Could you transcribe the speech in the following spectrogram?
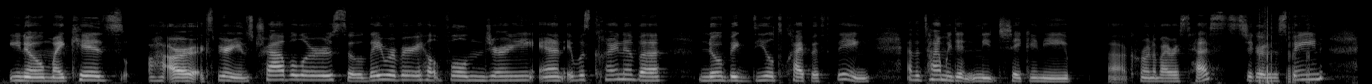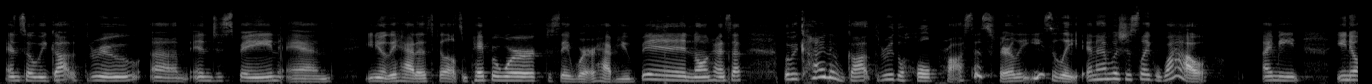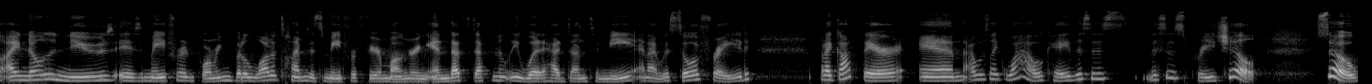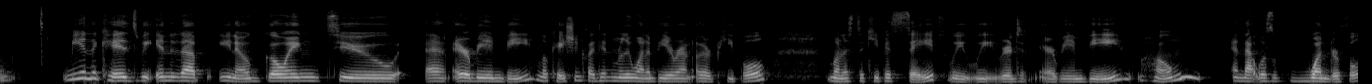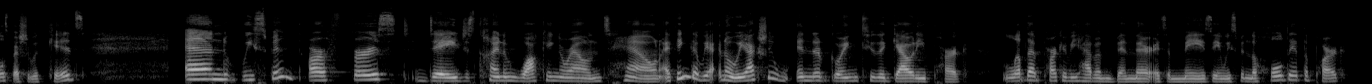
You know, my kids are experienced travelers, so they were very helpful in the journey, and it was kind of a no big deal type of thing. At the time, we didn't need to take any uh, coronavirus tests to go to Spain, and so we got through um, into Spain, and you know they had us fill out some paperwork to say where have you been and all kind of stuff. But we kind of got through the whole process fairly easily, and I was just like, wow I mean, you know, I know the news is made for informing, but a lot of times it's made for fear mongering. And that's definitely what it had done to me. And I was so afraid. But I got there and I was like, wow, okay, this is this is pretty chill. So me and the kids, we ended up, you know, going to an Airbnb location because I didn't really want to be around other people. I want us to keep it safe. We we rented an Airbnb home, and that was wonderful, especially with kids. And we spent our first day just kind of walking around town. I think that we no, we actually ended up going to the Gaudi Park. Love that park if you haven't been there. It's amazing. We spent the whole day at the park.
